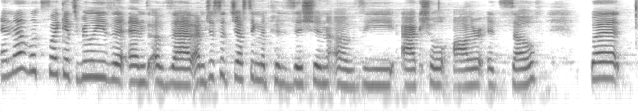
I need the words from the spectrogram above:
and that looks like it's really the end of that. I'm just adjusting the position of the actual otter itself. But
